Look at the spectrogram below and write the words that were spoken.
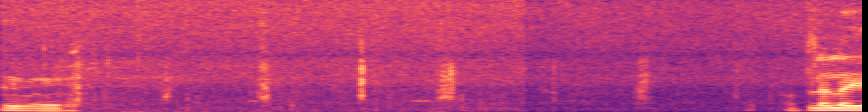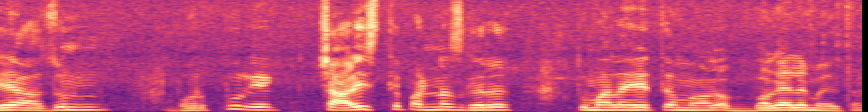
हे बघा. आपल्याला हे अजून भरपूर एक चाळीस ते पन्नास घरं तुम्हाला हे तर मग बघायला मिळतात.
